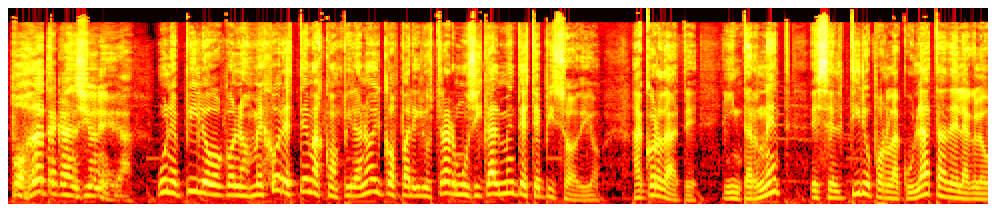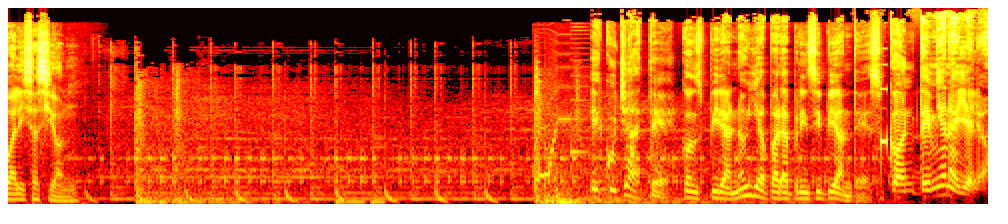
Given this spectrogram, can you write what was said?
Postdata Cancionera un epílogo con los mejores temas conspiranoicos para ilustrar musicalmente este episodio. Acordate, Internet es el tiro por la culata de la globalización. Escuchaste Conspiranoia para principiantes con Demiana Hielo.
